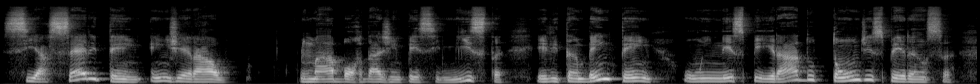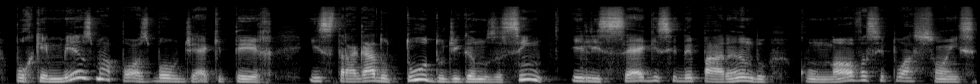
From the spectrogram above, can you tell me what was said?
se a série tem, em geral, uma abordagem pessimista, ele também tem um inesperado tom de esperança, porque mesmo após Bojack ter estragado tudo, digamos assim, ele segue se deparando com novas situações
